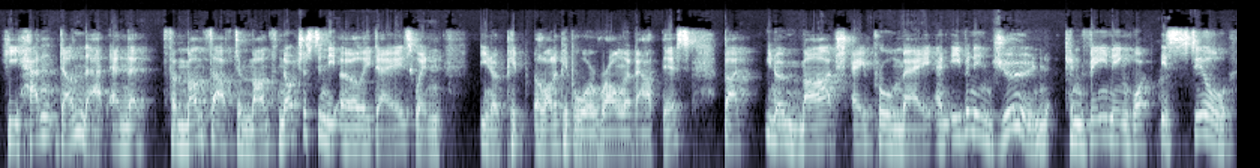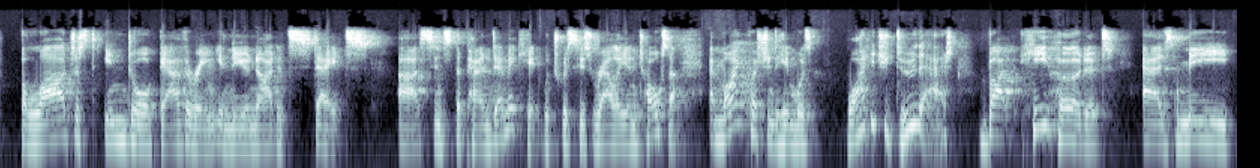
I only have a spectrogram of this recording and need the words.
he hadn't done that, and that for month after month, not just in the early days when you know, a lot of people were wrong about this. But you know, March, April, May, and even in June, convening what is still the largest indoor gathering in the United States uh, since the pandemic hit, which was his rally in Tulsa. And my question to him was, why did you do that? But he heard it as me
